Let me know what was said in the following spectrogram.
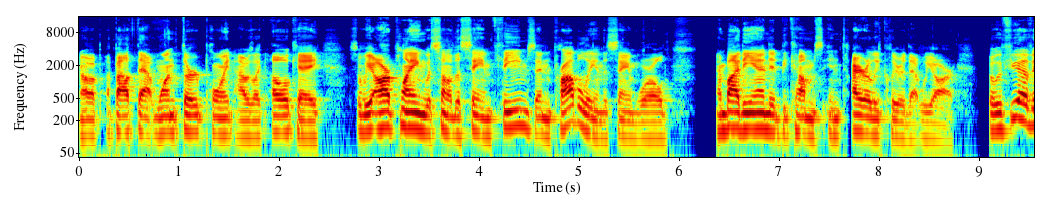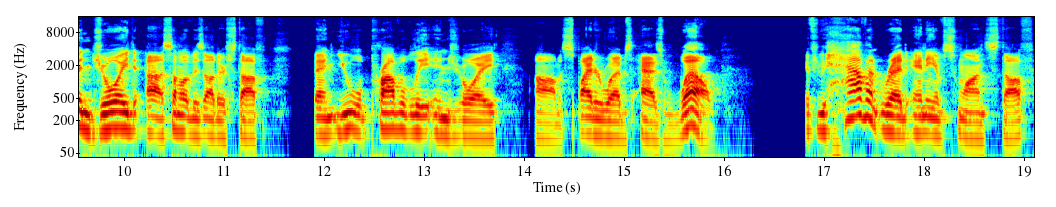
you know, about that one third point, I was like, oh, okay, so we are playing with some of the same themes and probably in the same world. And by the end, it becomes entirely clear that we are. So if you have enjoyed uh, some of his other stuff, then you will probably enjoy um, Spiderwebs as well if you haven't read any of Swan's stuff,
